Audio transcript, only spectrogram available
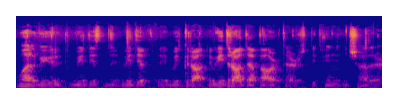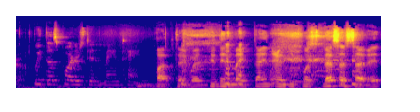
Well, we we did, we did, we draw we draw the borders between each other, We those borders didn't maintain. but they were, didn't maintain, and it was necessary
